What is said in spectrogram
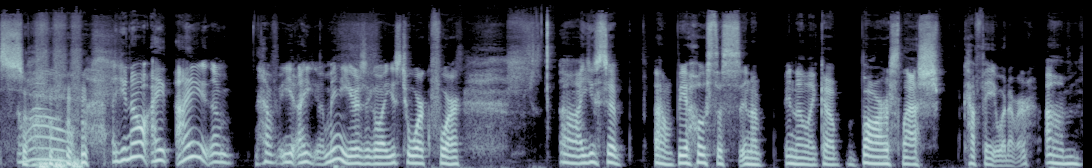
So wow. you know, I I am have I, many years ago. I used to work for. Uh, I used to um, be a hostess in a in a like a bar slash cafe, whatever. Um,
